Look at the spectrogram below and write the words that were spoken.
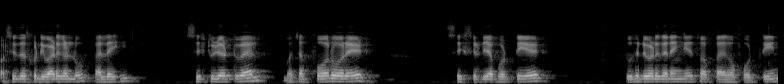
और सीधा इसको डिवाइड कर लो, पहले ही। सिक्स टू या ट्वेल्व बचा फोर और एट सिक्स एट या फोर्टी एट टू से डिवाइड करेंगे तो आपका आएगा फोर्टीन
